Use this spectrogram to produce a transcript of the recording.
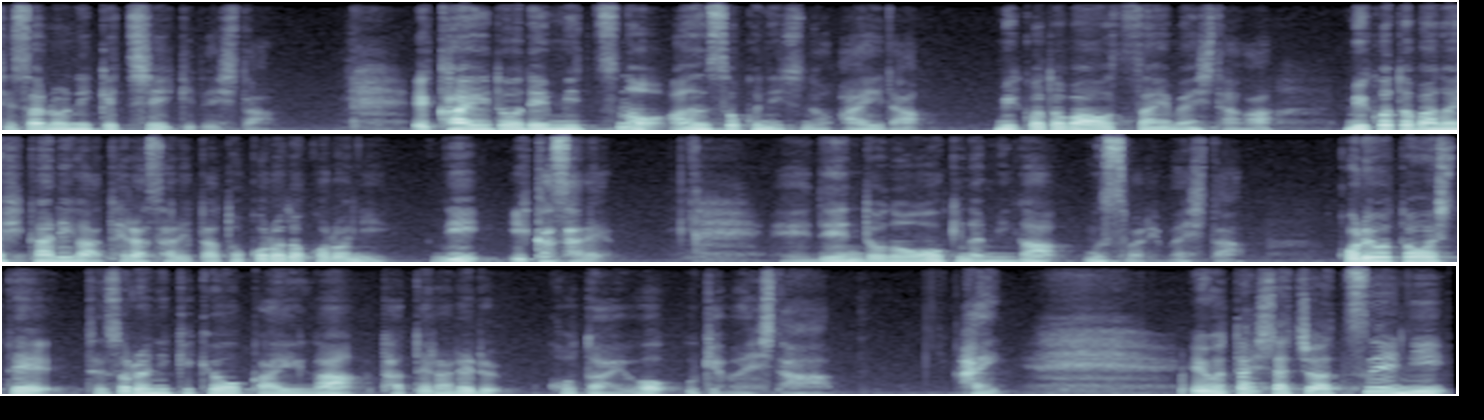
テサロニケ地域でした。街道で3つの安息日の間御言葉を伝えましたが御言葉の光が照らされたところどころに生かされ伝道の大きな実が結ばれました。これを通してテソロニケ教会が建てられる答えを受けました。はい。私たちは常に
